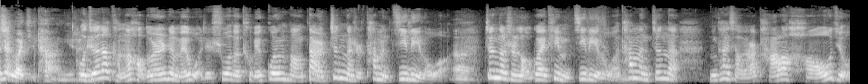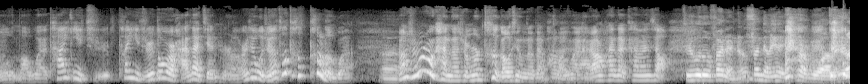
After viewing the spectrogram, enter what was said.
是。我觉得可能好多人认为我这说的特别官方，但是真的是他们激励了我，真的是老怪 team 激励了我。他们真的，你看小袁爬了好久，老怪他一直他一直都是还在坚持的，而且我觉得他特特乐观。然后什么时候看他什么时候特高兴的在爬老怪，然后还在开玩笑。最后都发展成三条线一块摸了，是吧？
